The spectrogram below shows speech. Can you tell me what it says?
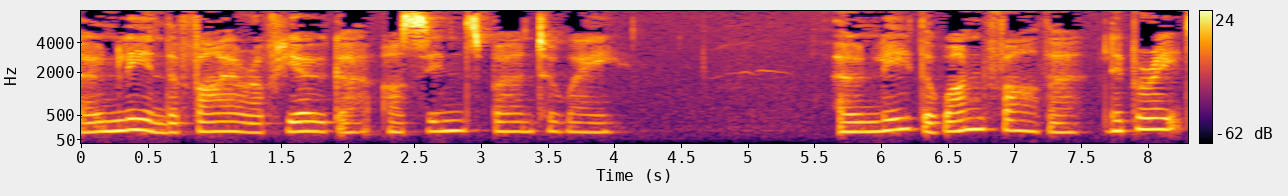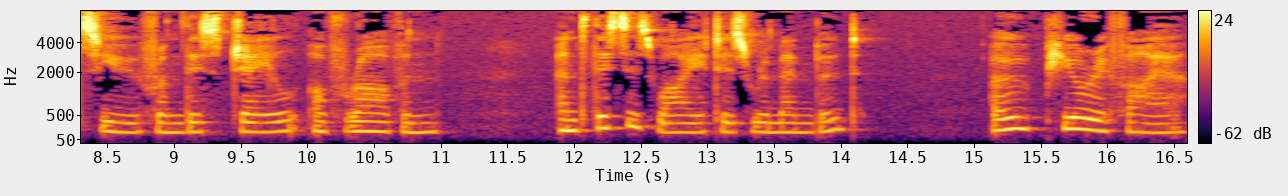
Only in the fire of yoga are sins burnt away. Only the one Father liberates you from this jail of Ravan, and this is why it is remembered, O Purifier.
